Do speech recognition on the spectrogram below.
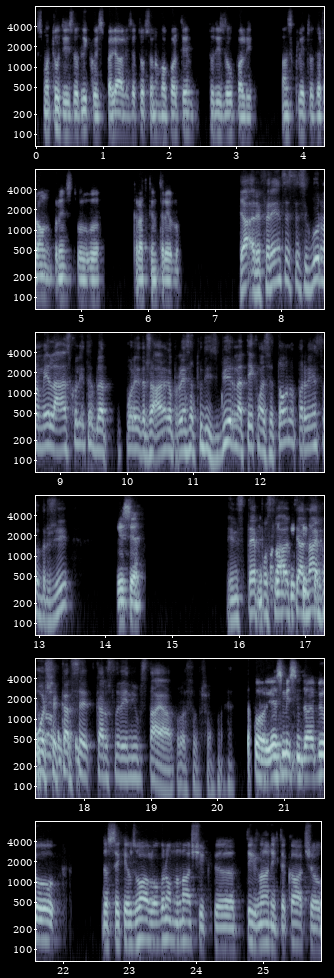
smo tudi z odliko izpeljali, zato so nam pa potem tudi zaupali lansko leto državno prvenstvo v kratkem trelu. Ja, reference ste sigurno imeli lansko leto, je bila poleg državnega prvenstva tudi zbirna tekma svetovno prvenstvo, drži? Res je. In ste poslali tja najboljše, kar, se, kar v Sloveniji obstaja. Tako, jaz mislim, da, bil, da se je odzvalo ogromno naših eh, teh znanih tekačev,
